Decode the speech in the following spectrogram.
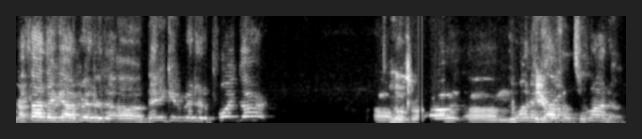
I thought they got back. rid of the. Um, they didn't get rid of the point guard. Uh, what's wrong? Um, the one they got from Toronto.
